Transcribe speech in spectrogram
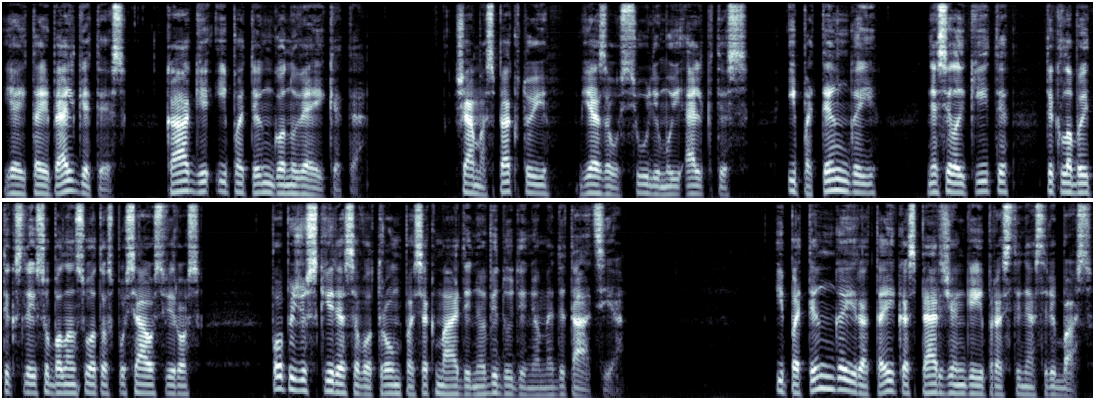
jei taip elgėtės, kągi ypatingo nuveikėte. Šiam aspektui Jėzaus siūlymui elgtis ypatingai, nesilaikyti tik labai tiksliai subalansuotos pusiausvyros, popiežius skyrė savo trumpą sekmadienio vidudienio meditaciją. Ypatinga yra tai, kas peržengia įprastinės ribas,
